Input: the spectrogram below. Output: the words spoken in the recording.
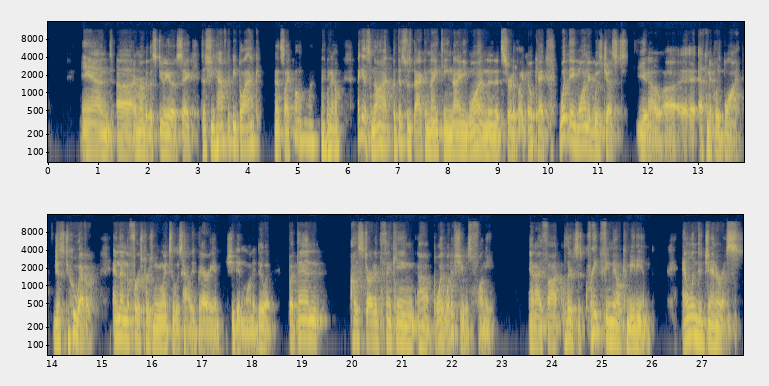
And uh, I remember the studio saying, Does she have to be black? And it's like, well, you know, I guess not. But this was back in 1991. And it's sort of like, okay, what they wanted was just, you know, uh, ethnically blind, just whoever. And then the first person we went to was Halle Berry, and she didn't want to do it. But then I started thinking, uh, boy, what if she was funny? And I thought, well, there's this great female comedian, Ellen DeGeneres.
